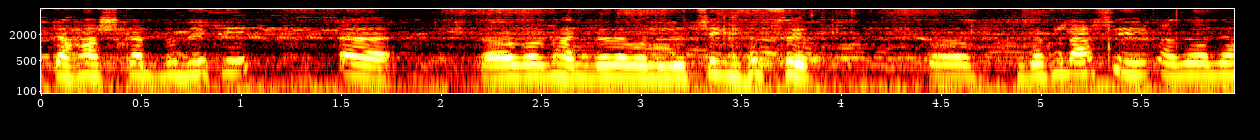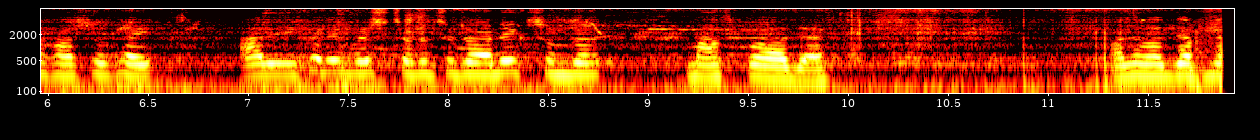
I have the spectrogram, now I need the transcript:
একটা হাঁস কাটতে দেখি। হ্যাঁ তারপর ভাগদাদা বলে যে, ঠিক আছে। তো যখন আসি, মাঝে মাঝে হাঁসও খাই। আর এখানে বেশ ছোটো ছোটো অনেক সুন্দর মাছ পাওয়া যায়। মাঝে মাঝে আপনার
